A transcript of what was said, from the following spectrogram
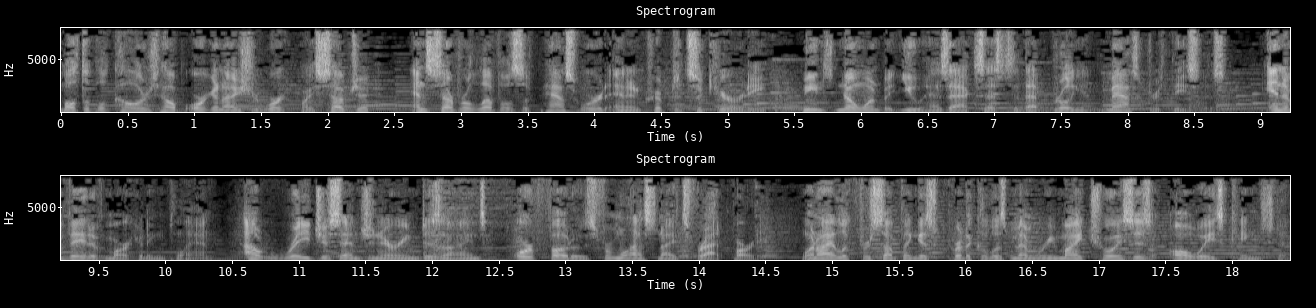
Multiple colors help organize your work by subject, and several levels of password and encrypted security means no one but you has access to that brilliant master thesis, innovative marketing plan, outrageous engineering designs, or photos from last night's frat party. When I look for something as critical as memory, my choice is always Kingston.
